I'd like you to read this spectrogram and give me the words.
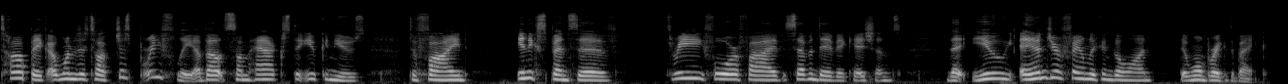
topic, I wanted to talk just briefly about some hacks that you can use to find inexpensive three, four, five, seven day vacations that you and your family can go on that won't break the bank.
